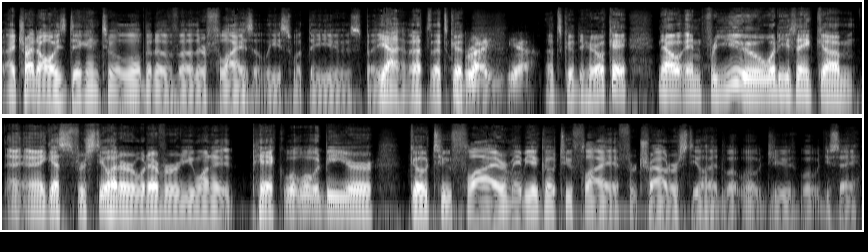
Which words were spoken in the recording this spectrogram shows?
I try to always dig into a little bit of uh, their flies at least what they use. But yeah, that's that's good. Right. Yeah. That's good to hear. Okay, now and for you, what do you think? Um, I, I guess for steelhead or whatever you want to pick, what what would be your go-to fly, or maybe a go-to fly for trout or steelhead? What what would you what would you say?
